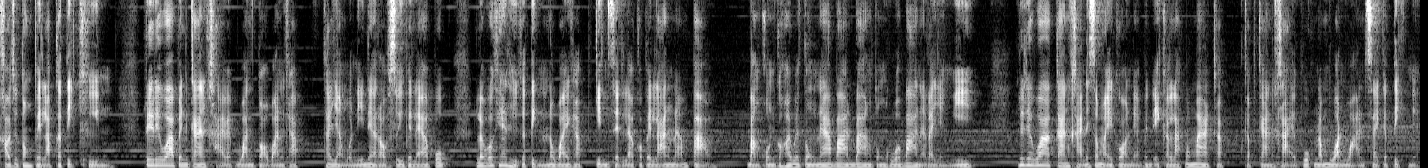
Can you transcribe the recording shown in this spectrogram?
เขาจะต้องไปรับกระติกคืน เรียกได้ว่าเป็นการขายแบบวันต่อวันครับถ้าอย่างวันนี้เนี่ยเราซื้อไปแล้วปุ๊บ เราก็แค่ถือกระติกนั้นเอาไว้ครับ กินเสร็จแล้วก็ไปล้างน้ำเปล่า บางคนก็ให้ไว้ตรงหน้าบ้านบ้างตรงรั้วบ้านอะไรอย่างนี้เรียกได้ว่าการขายในสมัยก่อนเนี่ยเป็นเอกลักษณ์มากๆครับกับการขายพวกน้ำหวานหวานใส่กระติกเนี่ย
